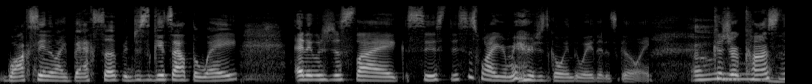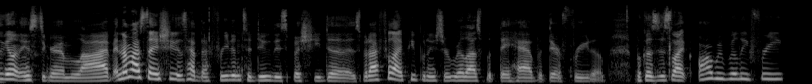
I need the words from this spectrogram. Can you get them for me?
walks in and like backs up and just gets out the way. And it was just like, sis, this is why your marriage is going the way that it's going. Because you're constantly oh. on Instagram live. And I'm not saying she doesn't have the freedom to do this, but she does. But I feel like people need to realize what they have with their freedom. Because it's like, are we really free?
